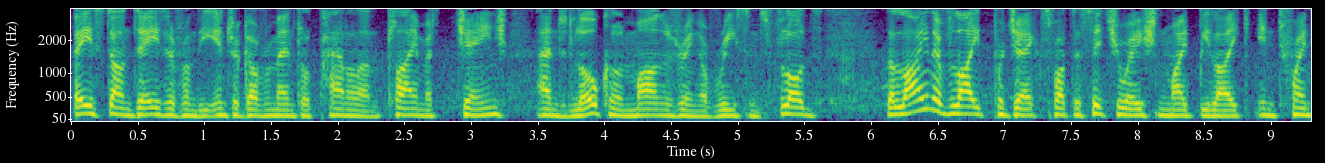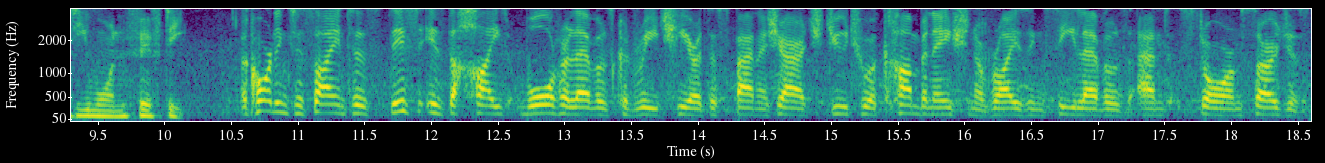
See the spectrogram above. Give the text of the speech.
Based on data from the Intergovernmental Panel on Climate Change and local monitoring of recent floods, the line of light projects what the situation might be like in 2150. According to scientists, this is the height water levels could reach here at the Spanish Arch due to a combination of rising sea levels and storm surges.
